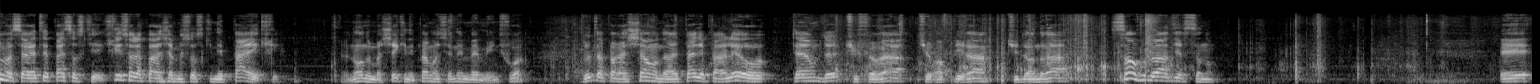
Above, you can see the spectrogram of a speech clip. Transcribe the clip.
on va s'arrêter pas sur ce qui est écrit sur la paracha, mais sur ce qui n'est pas écrit. Le nom de Moshe qui n'est pas mentionné même une fois. Toute la paracha, on n'arrête pas de parler au terme de tu feras, tu rempliras, tu donneras, sans vouloir dire son nom. Et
